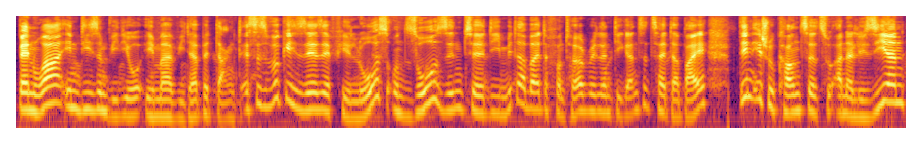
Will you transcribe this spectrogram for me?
Benoit in diesem Video immer wieder bedankt. Es ist wirklich sehr, sehr viel los und so sind äh, die Mitarbeiter von Turbulent die ganze Zeit dabei, den Issue Council zu analysieren,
